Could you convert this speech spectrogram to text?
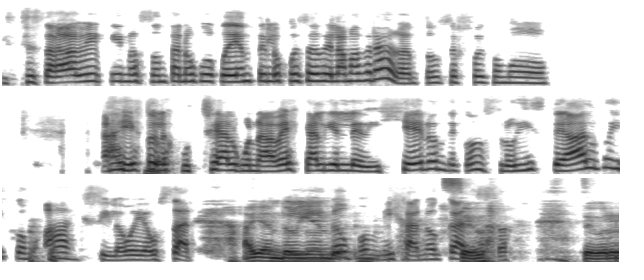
y se sabe que no son tan ocurrentes los jueces de la madraga, entonces fue como, ay, esto lo escuché alguna vez que a alguien le dijeron de construiste algo y como, ay, sí, lo voy a usar. Ahí ando viendo. No, pues hija, no calza. Seguro,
